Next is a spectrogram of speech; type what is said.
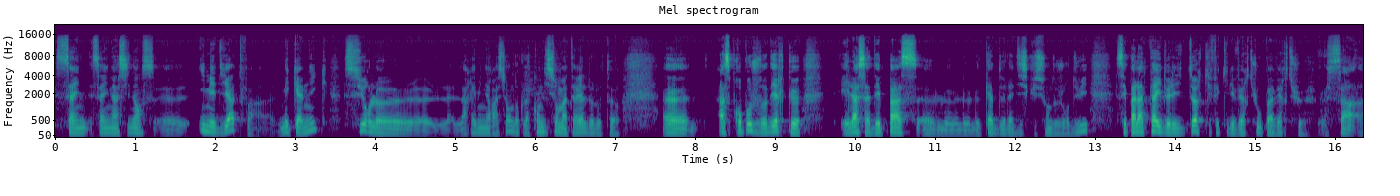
ça a une, incidence euh, immédiate, enfin, mécanique, sur le, la rémunération, donc la condition matérielle de l'auteur. Euh, à ce propos, je voudrais dire que et là ça dépasse euh, le, cadre de la discussion d'aujourd'hui, c'est pas la taille de l'éditeur qui fait qu'il est vertueux ou pas vertueux. Ça,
